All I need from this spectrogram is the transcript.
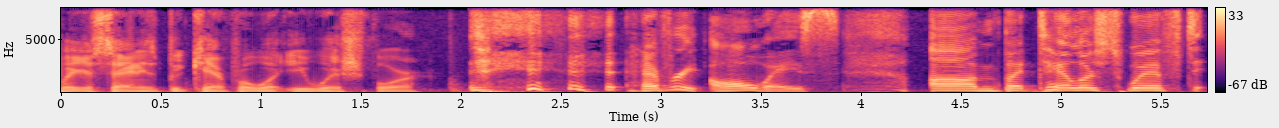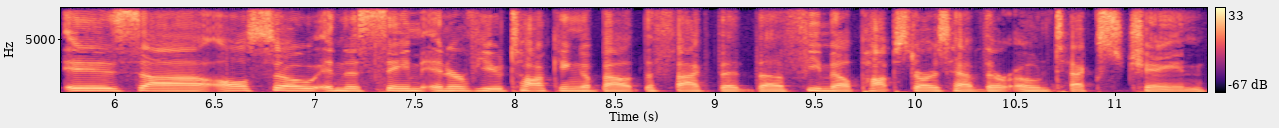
what you're saying is be careful what you wish for. every always. Um, but taylor swift is uh, also in the same interview talking about the fact that the female pop stars have their own text chain.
